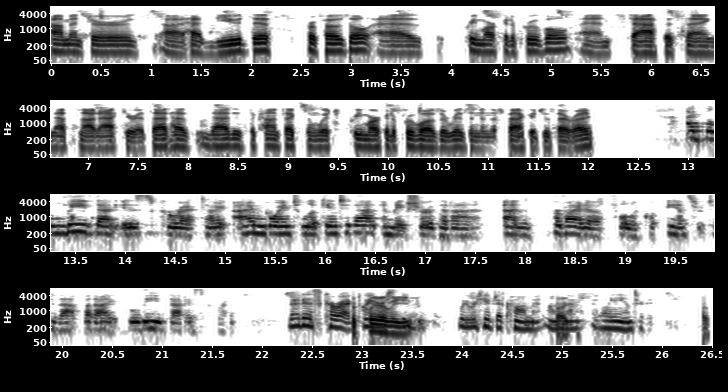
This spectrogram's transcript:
commenters uh, had viewed this proposal as pre-market approval and staff is saying that's not accurate. That has that is the context in which pre-market approval has arisen in this package. Is that right? I believe that is correct. I, I'm going to look into that and make sure that I, and provide a full answer to that, but I believe that is correct. That is correct. But clearly, we, received, we received a comment on right. that and we answered it.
